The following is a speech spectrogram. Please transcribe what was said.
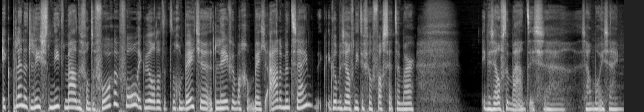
Ik plan het liefst niet maanden van tevoren vol. Ik wil dat het nog een beetje, het leven mag een beetje ademend zijn. Ik, ik wil mezelf niet te veel vastzetten, maar in dezelfde maand is, eh, zou mooi zijn.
